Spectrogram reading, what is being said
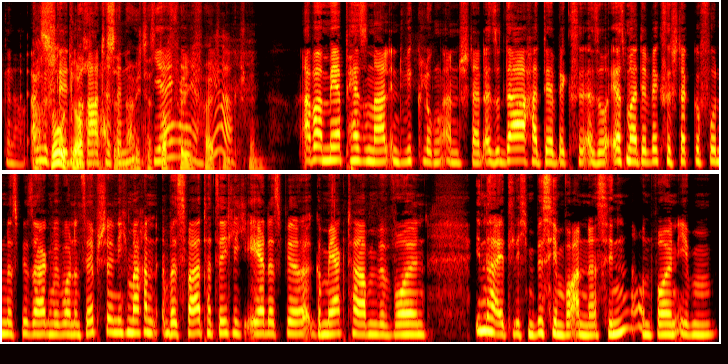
genau Ach so, angestellte doch. Ach, Beraterin. dann habe ich das ja, doch völlig ja, falsch ja. mitgeschnitten. Aber mehr Personalentwicklung anstatt. Also da hat der Wechsel, also erstmal hat der Wechsel stattgefunden, dass wir sagen, wir wollen uns selbstständig machen. Aber es war tatsächlich eher, dass wir gemerkt haben, wir wollen inhaltlich ein bisschen woanders hin und wollen eben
